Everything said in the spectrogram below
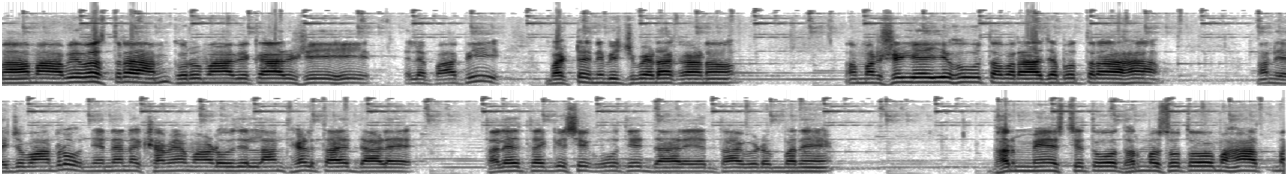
ಮಾಮ ಅವಿವಸ್ತ್ರಾಂ ಕುರುಮಾ ವಿಕಾರಿಷಿ. ಇಲ್ಲ ಪಾಪಿ ಬಟ್ಟೆನ ಬಿಚ್ಚಬೇಡ ಕಾಣೋ. ಮರ್ಷಿಯೇಯು ತವ ರಾಜಪುತ್ರಾಹ. ನನ್ನ ಯಜಮಾನರು ನಿನ್ನನ್ನು ಕ್ಷಮೆ ಮಾಡುವುದಿಲ್ಲ ಅಂತ ಹೇಳ್ತಾ ಇದ್ದಾಳೆ. ತಲೆ ತಗ್ಗಿಸಿ ಕೂತಿದ್ದಾರೆ ಅಂತ ವಿಡಂಬನೆ. ಧರ್ಮೇ ಸ್ಥಿತೋ ಧರ್ಮಸುತೋ ಮಹಾತ್ಮ.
